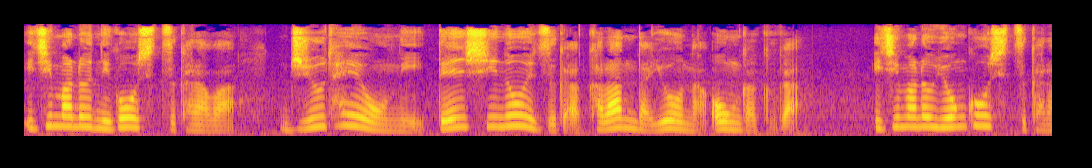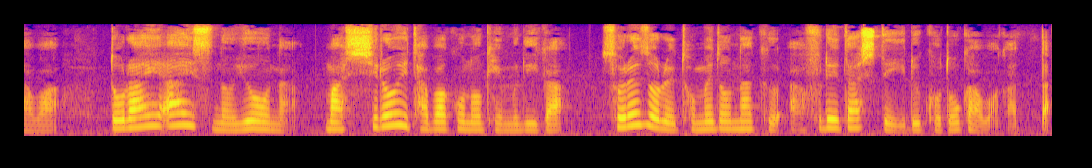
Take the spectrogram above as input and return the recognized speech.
102号室からは重低音に電子ノイズが絡んだような音楽が、104号室からはドライアイスのような真っ白いタバコの煙がそれぞれ止めどなく溢れ出していることが分かった。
